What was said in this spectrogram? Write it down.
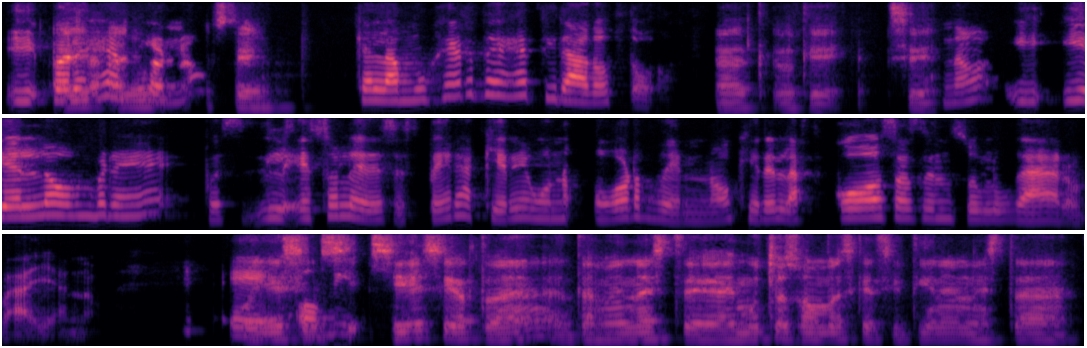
Y, por hay, hay ejemplo, un- ¿no? sí, Que la mujer deje tirado todo, ah, ok, sí. ¿no? Y y el hombre, pues, eso le desespera, quiere un orden, ¿no? Quiere las cosas en su lugar, vaya, ¿no? Oye, Eh, sí, o vi sí, sí es cierto, ¿eh? También este, hay muchos hombres que sí tienen esta,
